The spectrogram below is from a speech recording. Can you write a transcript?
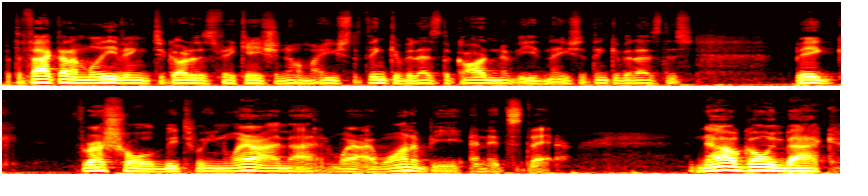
but the fact that I'm leaving to go to this vacation home, I used to think of it as the Garden of Eden. I used to think of it as this big threshold between where I'm at and where I want to be, and it's there. Now, going back,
